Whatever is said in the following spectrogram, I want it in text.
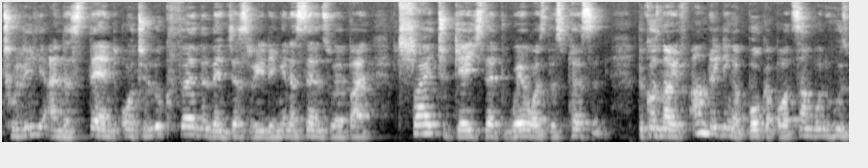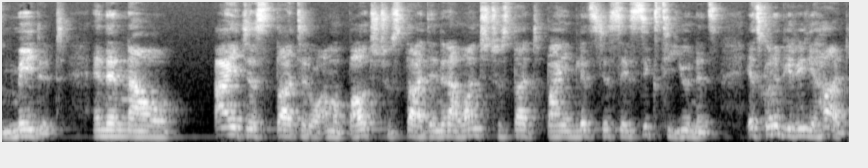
to really understand or to look further than just reading in a sense whereby try to gauge that where was this person because now if i'm reading a book about someone who's made it and then now i just started or i'm about to start and then i want to start buying let's just say 60 units it's going to be really hard.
